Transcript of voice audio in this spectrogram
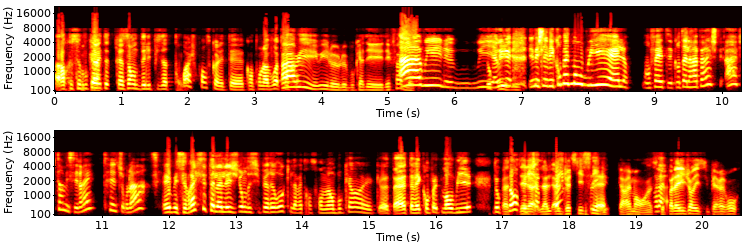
Alors que ce Bouquin. bouquin était présent dès l'épisode 3, je pense, quand, elle était, quand on la voit. Ah oui, oui, le, le bouquin des, des femmes. Ah oui, le, oui, Donc, ah oui, les- le- mais, mais je l'avais complètement oublié, elle. En fait, quand elle réapparaît, je fais, ah putain, mais c'est vrai, t'es toujours là. Eh, mais c'est vrai que c'était la légion des super-héros qui l'avait transformé en bouquin et que t'a- t'avais complètement oublié. Donc Bah, non, c'était la, la- Justice League, carrément. Hein. Voilà. C'était pas la Légion des super-héros.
